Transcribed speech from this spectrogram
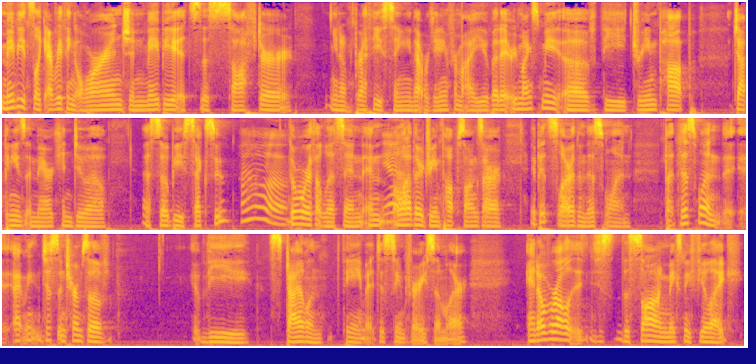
Maybe it's like everything orange, and maybe it's this softer, you know, breathy singing that we're getting from IU. But it reminds me of the dream pop Japanese American duo Asobi Seksu. Oh. They're worth a listen, and Yeah. a lot of their dream pop songs are a bit slower than this one. But this one, I mean, just in terms of the style and theme, it just seemed very similar. And overall, it just the song makes me feel like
